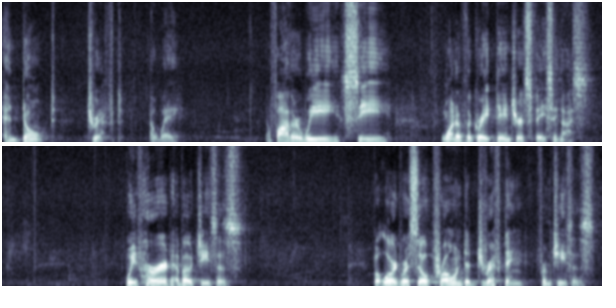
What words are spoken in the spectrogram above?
and don't drift away. Now, Father, we see one of the great dangers facing us. We've heard about Jesus, but Lord, we're so prone to drifting from Jesus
